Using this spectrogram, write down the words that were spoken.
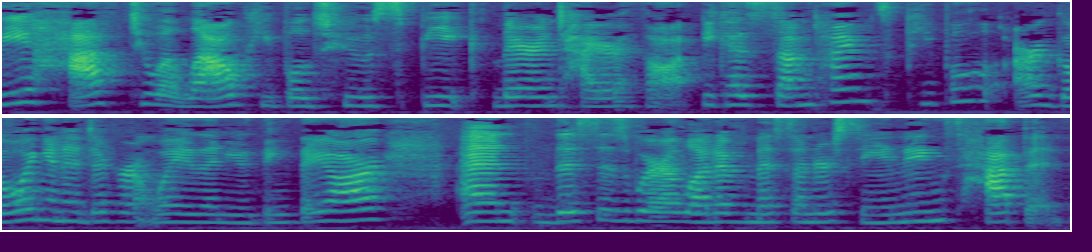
We have to allow people to speak their entire thought because sometimes people are going in a different way than you think they are. And this is where a lot of misunderstandings happen.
